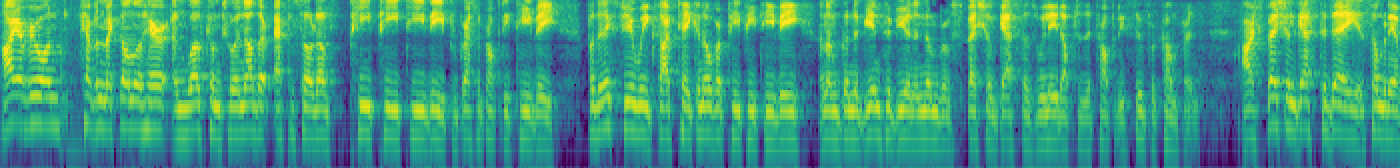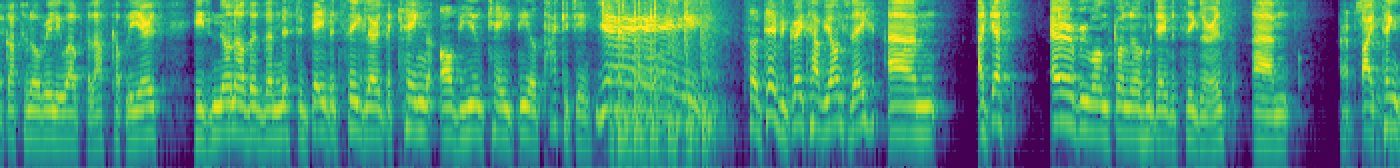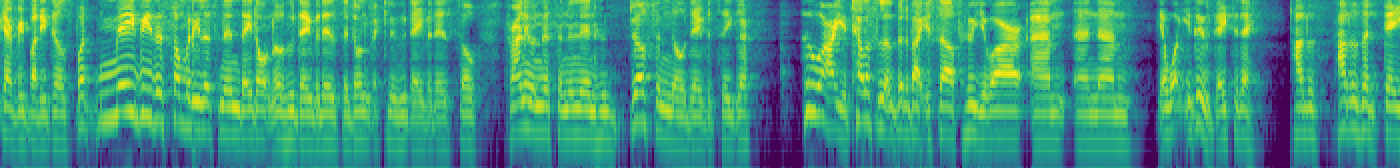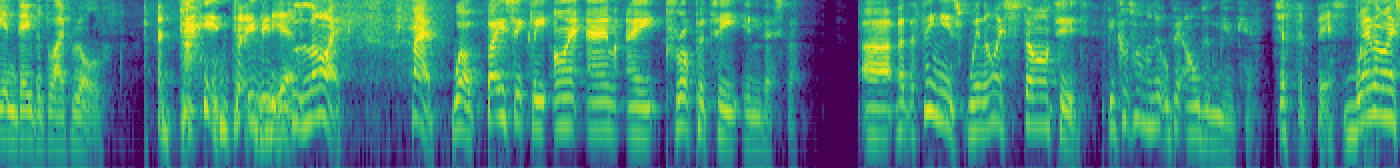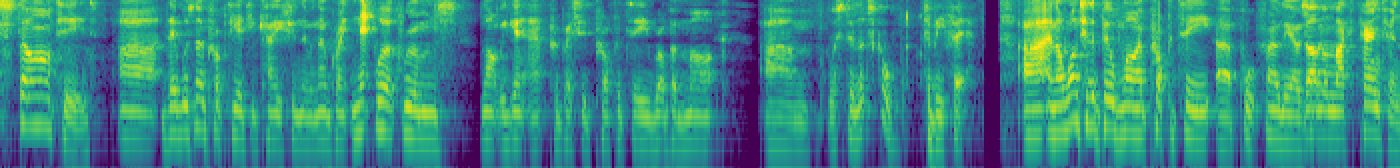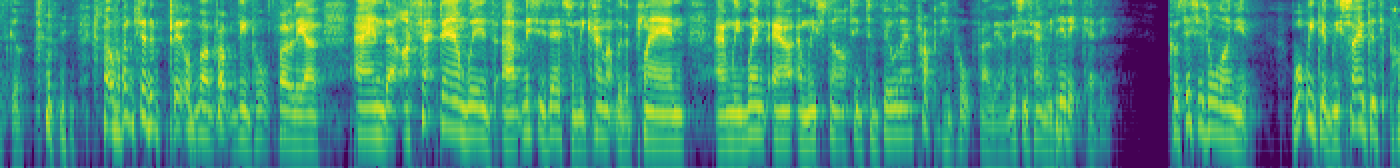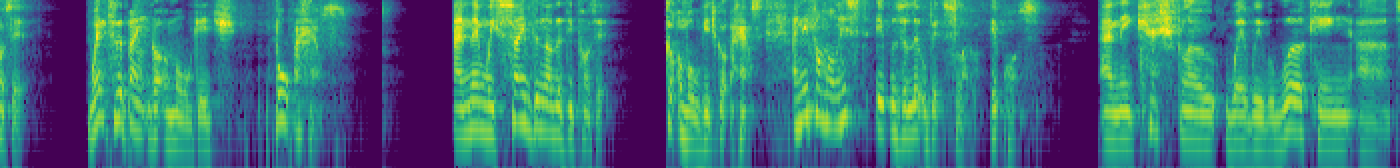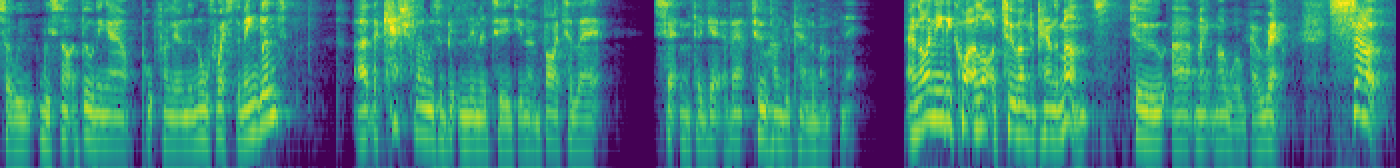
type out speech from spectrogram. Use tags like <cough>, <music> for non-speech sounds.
Hi everyone, Kevin McDonald here, and welcome to another episode of PPTV, Progressive Property TV. For the next few weeks, I've taken over PPTV, and I'm going to be interviewing a number of special guests as we lead up to the Property Super Conference. Our special guest today is somebody I've got to know really well for the last couple of years. He's none other than Mr. David Siegler, the king of UK deal packaging. Yay! So, David, great to have you on today. Um, I guess everyone's going to know who David Siegler is. Um, Absolutely. I think everybody does, but maybe there's somebody listening, they don't know who David is, they don't have a clue who David is. So, for anyone listening in who doesn't know David Siegler, who are you? Tell us a little bit about yourself, who you are, um, and um, yeah, what you do day to day. How does how does a day in David's life roll? A day in David's Yeah. life. Fab. Well, basically, I am a property investor. Uh, but the thing is, when I started, because I'm a little bit older than you, Kev, Just a bit. when I started, uh, there was no property education. There were no great network rooms like we get at Progressive Property. Rob and Mark um, were still at school, to be fair. Uh, and I wanted to build my property uh, portfolio. so Rob and Mark's parents were in school. <laughs> I wanted to build my property portfolio, and uh, I sat down with uh, Mrs. S, and we came up with a plan, and we went out and we started to build our property portfolio. And this is how we did it, Kevin, because this is all I knew. What we did, we saved a deposit, went to the bank, got a mortgage, bought a house, and then we saved another deposit, got a mortgage, got a house. And if I'm honest, it was a little bit slow. It was and the cash flow where we were working, uh, so we, we started building our portfolio in the northwest of England. Uh, the cash flow was a bit limited, you know, buy to let, set and forget, about £200 a month net. And I needed quite a lot of £200 a month to uh, make my world go round. So,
